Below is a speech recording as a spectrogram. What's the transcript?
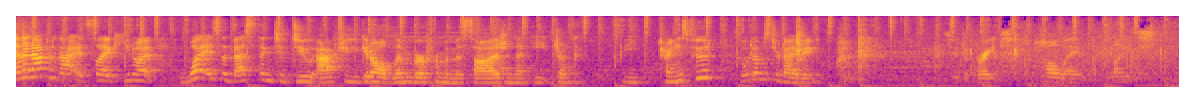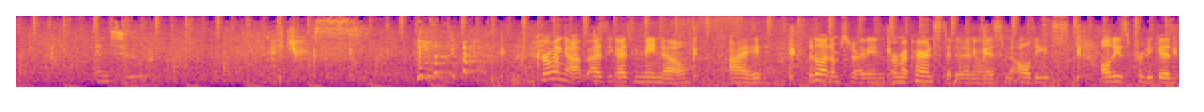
And then after that, it's like, you know what? What is the best thing to do after you get all limber from a massage and then eat junk, eat Chinese food? Go dumpster diving. To the bright hallway of light into the matrix. Growing up, as you guys may know, I did a lot of dumpster diving, or my parents did anyways, and Aldi's, Aldi's pretty good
